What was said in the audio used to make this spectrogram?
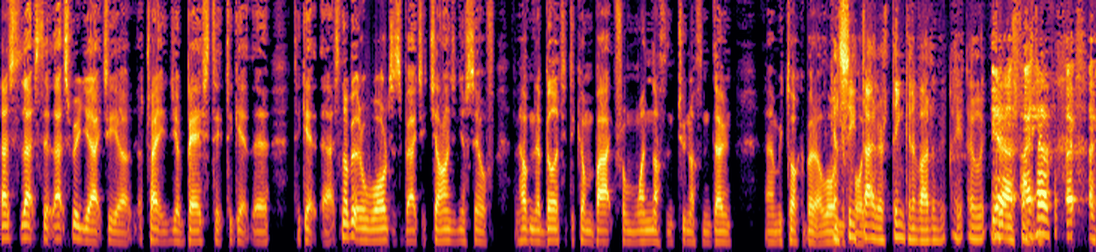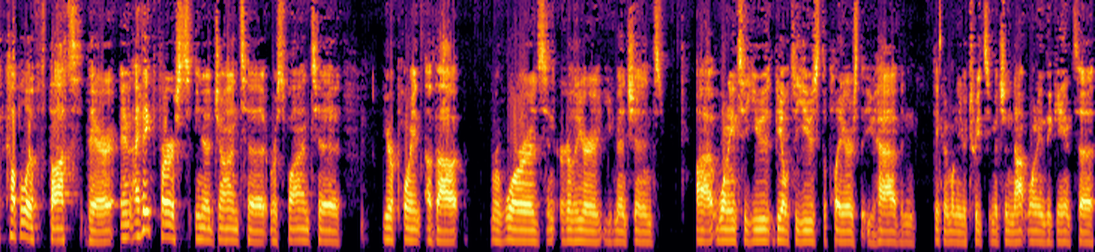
that's that's the, that's where you actually are, are trying your best to, to get the to get that. It's not about the rewards; it's about actually challenging yourself and having the ability to come back from one nothing, two nothing down. And we talk about it a lot. I can see pod. Tyler thinking about it. yeah, I have a, a, couple of thoughts there, and I think first, you know, John, to respond to your point about rewards, and earlier you mentioned uh, wanting to use be able to use the players that you have, and I think in one of your tweets you mentioned not wanting the game to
